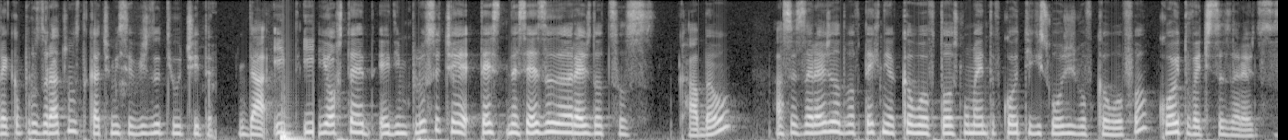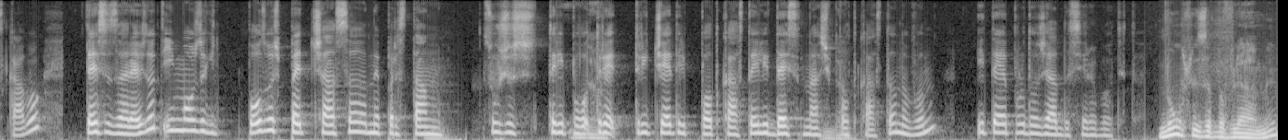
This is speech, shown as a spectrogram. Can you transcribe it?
лека прозрачност, така че ми се виждат и очите. Да, и, и, и още един плюс е, че те не се зареждат с кабел, а се зареждат в техния кълъв, т.е. в момента в който ти ги сложиш в кълъфа, който вече се зарежда с кабел, те се зареждат и може да ги ползваш 5 часа непрестанно. Слушаш 3-4 да. подкаста или 10 наши да. подкаста навън и те продължават да си работят. Много се забавляваме,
